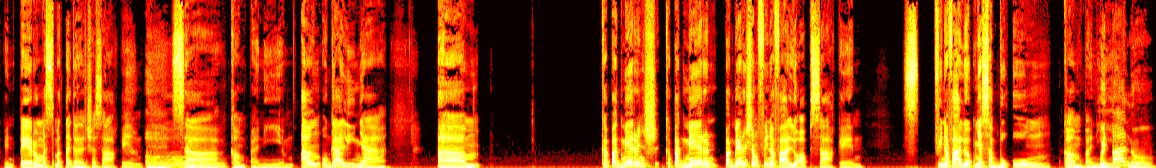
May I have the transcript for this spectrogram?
akin, pero mas matagal siya sa akin Oh. sa company. Ang ugali niya, um, kapag meron, kapag meron, pag meron siyang fina-follow up sa akin, fina-follow up niya sa buong company. Wait, paano?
